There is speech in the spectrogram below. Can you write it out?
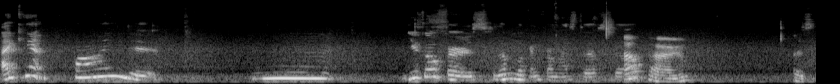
I can't find it. Mm, you go first, because I'm looking for my stuff. So. okay. Cause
